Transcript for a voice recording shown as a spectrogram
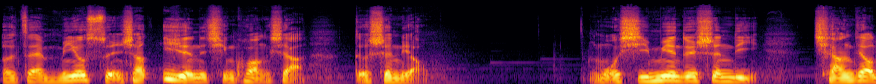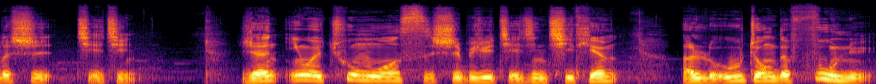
而在没有损伤一人的情况下得胜了。摩西面对胜利，强调的是洁净。人因为触摸死尸必须洁净七天，而炉中的妇女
